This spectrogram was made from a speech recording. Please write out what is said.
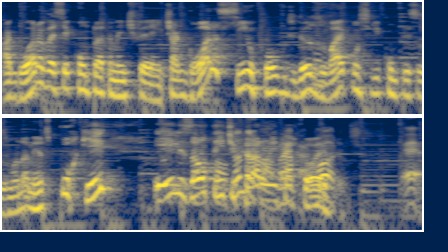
Agora vai ser completamente diferente. Agora sim o povo de Deus vai conseguir cumprir seus mandamentos porque eles autenticaram em Faltando cartório. É,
